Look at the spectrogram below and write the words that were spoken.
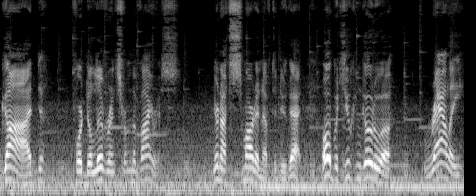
God for deliverance from the virus. You're not smart enough to do that. Oh, but you can go to a rally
